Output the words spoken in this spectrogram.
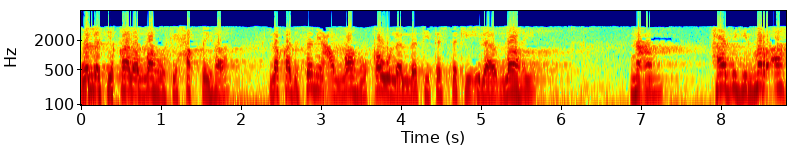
والتي قال الله في حقها لقد سمع الله قول التي تشتكي إلى الله نعم. هذه المرأة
